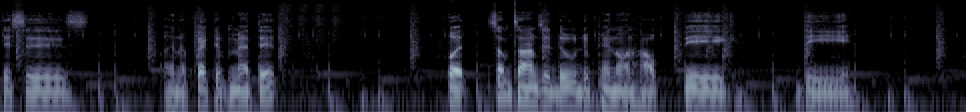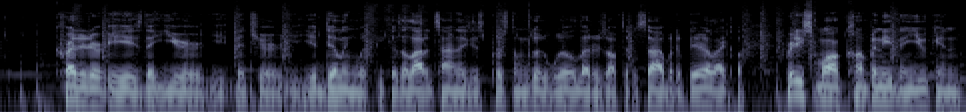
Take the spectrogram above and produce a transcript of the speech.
this is an effective method but sometimes it do depend on how big the creditor is that you're that you're you're dealing with because a lot of times they just push them goodwill letters off to the side but if they're like a pretty small company then you can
